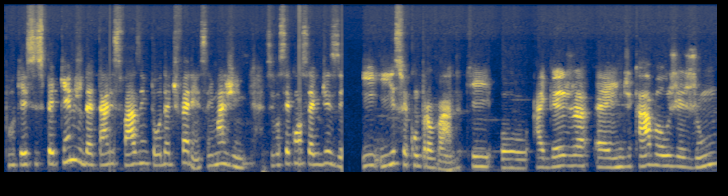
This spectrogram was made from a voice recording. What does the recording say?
porque esses pequenos detalhes fazem toda a diferença. Imagine, se você consegue dizer, e, isso é comprovado, que o, a igreja é, indicava o jejum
